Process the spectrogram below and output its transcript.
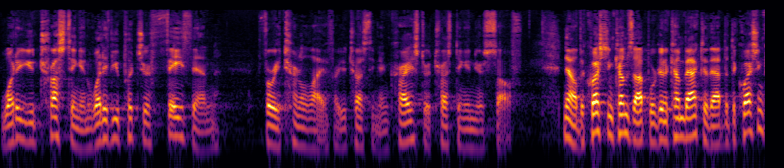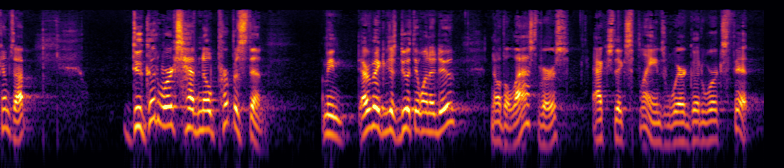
What are you trusting in? What have you put your faith in for eternal life? Are you trusting in Christ or trusting in yourself? Now, the question comes up, we're going to come back to that, but the question comes up do good works have no purpose then? I mean, everybody can just do what they want to do? No, the last verse actually explains where good works fit.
